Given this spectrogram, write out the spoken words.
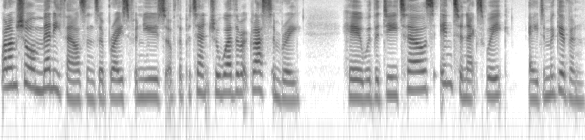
Well, I'm sure many thousands are braced for news of the potential weather at Glastonbury. Here with the details into next week, Aidan McGivern.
